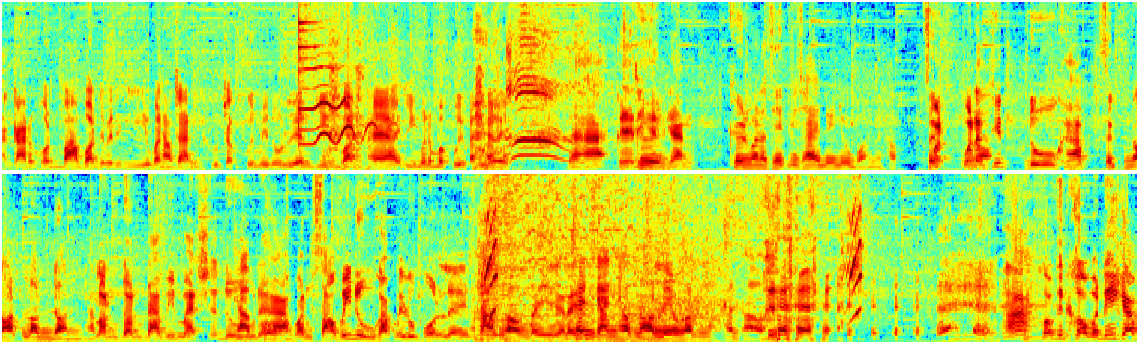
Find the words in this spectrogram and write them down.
อาการของคนบ้าบอลจะเป็นอย่างนี้วันครับจันทร์ผมกูจะคุยไม่รู้เรื่องยิ่งบอลแพ้ยิ่งไม่ต้องมาคุยกับกูเลยนะฮะก็อย่างที่คือเห็นกัน คืนวันอาทิตย์พี่ชัยได้ดูบอลไหมครับศึก วันวันอาทิตย์ดูครับศึกนอร์ทลอนดอนครับ ลอนดอน derby match ดูครับนะฮะผม วันเสาร์ไม่ดูครับไม่รู้ผลเลยครับผมไม่อะไรเช่นกันครับนอนเร็วครับวันเสาร์ อะความติดขอบวันนี้ครับ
